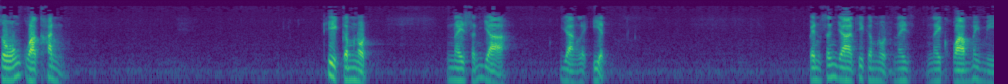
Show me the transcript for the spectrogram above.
สูงกว่าขั้น ที่กำหนดในสัญญาอย่างละเอียด เป็นสัญญาที่กำหนดในในความไม่มี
